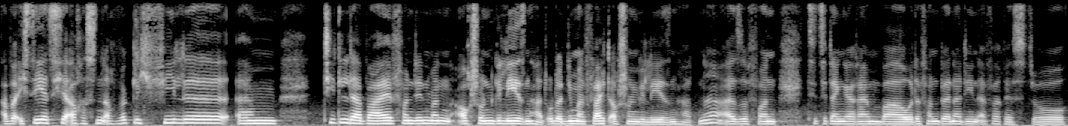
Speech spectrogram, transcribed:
Aber ich sehe jetzt hier auch, es sind auch wirklich viele ähm, Titel dabei, von denen man auch schon gelesen hat oder die man vielleicht auch schon gelesen hat. Ne? Also von Cici Dengaremba oder von Bernardine Evaristo.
